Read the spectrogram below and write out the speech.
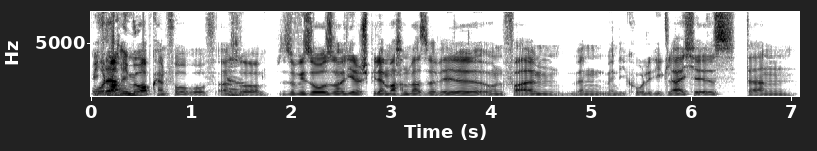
ich mache ihm überhaupt keinen Vorwurf. Also ja. sowieso soll jeder Spieler machen, was er will und vor allem, wenn, wenn die Kohle die gleiche ist, dann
